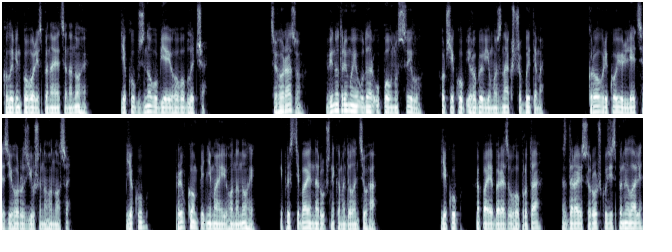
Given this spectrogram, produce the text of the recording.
Коли він поволі спинається на ноги, Якуб знову б'є його в обличчя. Цього разу він отримує удар у повну силу, хоч Якуб і робив йому знак, що битиме. Кров рікою лється з його роз'юшеного носа. Якуб ривком піднімає його на ноги і пристібає наручниками до ланцюга. Якуб хапає березового прута, здирає сорочку зі спини лалі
